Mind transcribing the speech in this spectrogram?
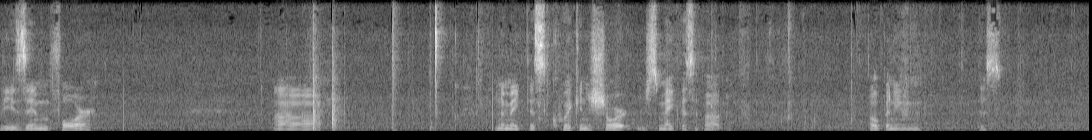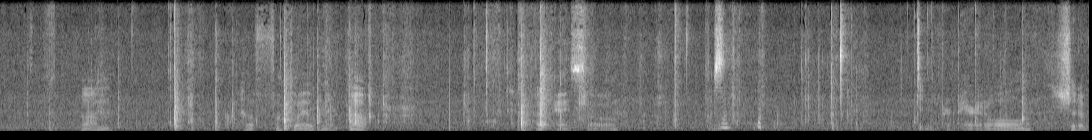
the Xim4. Uh, I'm gonna make this quick and short, just make this about opening this, um, how the fuck do I open it? Oh. Okay, so, just didn't prepare at all, should have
